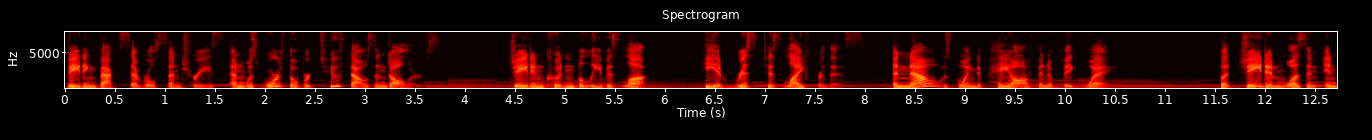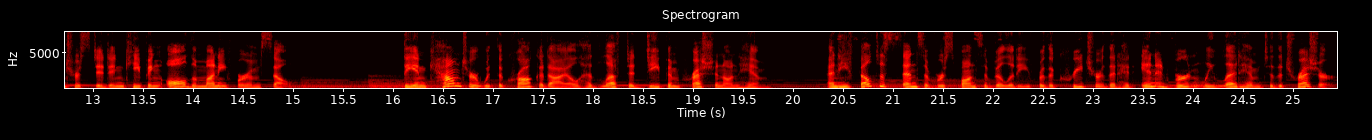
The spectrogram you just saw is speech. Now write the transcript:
dating back several centuries, and was worth over $2,000. Jaden couldn't believe his luck. He had risked his life for this, and now it was going to pay off in a big way. But Jaden wasn't interested in keeping all the money for himself. The encounter with the crocodile had left a deep impression on him, and he felt a sense of responsibility for the creature that had inadvertently led him to the treasure.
